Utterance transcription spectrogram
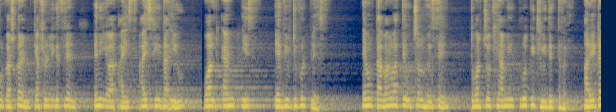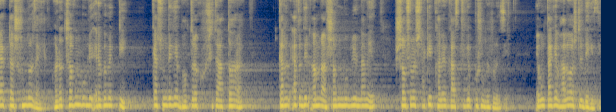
প্রকাশ করেন। ক্যাপশনে লিখেছিলেন in your eyes I see the you world and is a beautiful place এবং তা বাংলাতে উচ্চারণ হয়েছে, তোমার চোখে আমি পুরো পৃথিবী দেখতে পাই। আর এটা একটা সুন্দর জায়গা। হঠাৎ স্বপ্ন বুবলি এরকম একটি ক্যাপশন দেখে ভক্তরা খুশিতে আত্মহারা। কারণ এতদিন আমরা স্বপ্ন মুবলির নামে সবসময় শাকিব খানের কাছ থেকে প্রশংসা শুনেছি এবং তাকে ভালোবাসতে দেখেছি।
